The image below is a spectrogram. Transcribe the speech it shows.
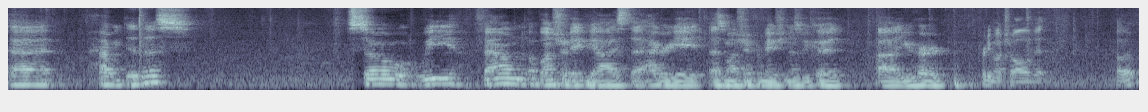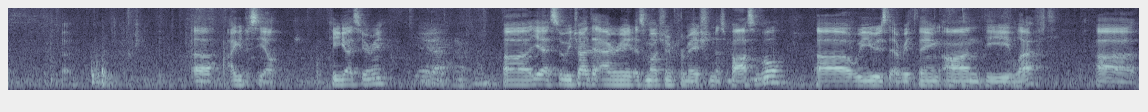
at how we did this. So we found a bunch of APIs to aggregate as much information as we could. Uh, you heard pretty much all of it. Hello? Uh, I can just yell. Can you guys hear me? Yeah. Uh, yeah, so we tried to aggregate as much information as possible. Uh, we used everything on the left, uh,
